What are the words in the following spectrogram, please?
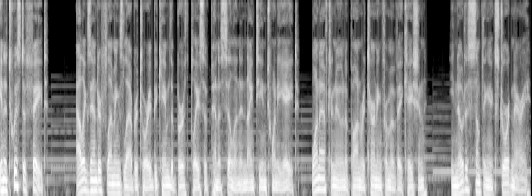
In a twist of fate, Alexander Fleming's laboratory became the birthplace of penicillin in 1928. One afternoon, upon returning from a vacation, he noticed something extraordinary.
